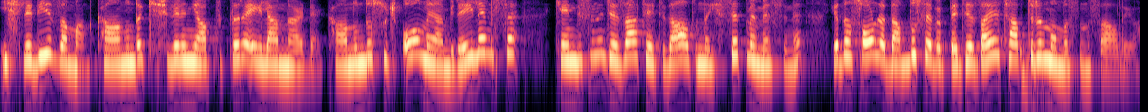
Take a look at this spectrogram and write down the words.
işlediği zaman kanunda kişilerin yaptıkları eylemlerde kanunda suç olmayan bir eylem ise kendisini ceza tehdidi altında hissetmemesini ya da sonradan bu sebeple cezaya çarptırılmamasını sağlıyor.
